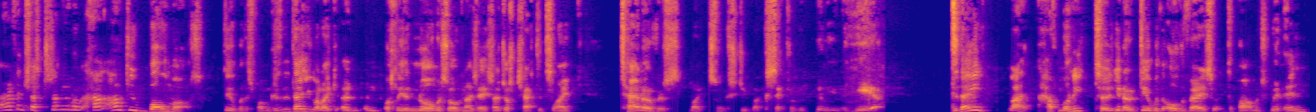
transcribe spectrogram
I have interest. How, how do Walmart deal with this problem because there you've got like an, an utterly enormous organization. I just checked; it's like turnovers like something stupid like six hundred billion a year. Do they like have money to you know deal with all the various departments within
